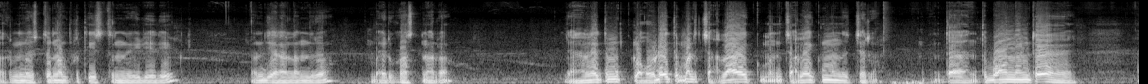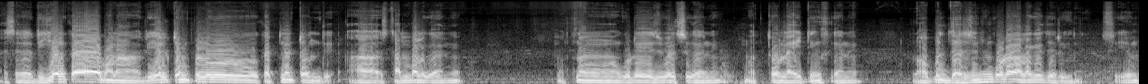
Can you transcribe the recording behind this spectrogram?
అక్కడ నుండి వస్తున్నప్పుడు తీస్తున్న వీడియో ఇది. జనాలందరూ బయటకు వస్తున్నారు. జనాలు అయితే మరి క్లౌడ్ అయితే మరి చాలా ఎక్కువ మంది చాలా ఎక్కువ మంది వచ్చారు. ఎంత ఎంత బాగుందంటే అసలు రియల్గా మన రియల్ టెంపుల్ కట్టినట్టు ఉంది. ఆ స్తంభాలు కానీ మొత్తం గుడి విజువల్స్ కానీ మొత్తం లైటింగ్స్ కానీ లోపల దర్శనం కూడా అలాగే జరిగింది. సేమ్.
